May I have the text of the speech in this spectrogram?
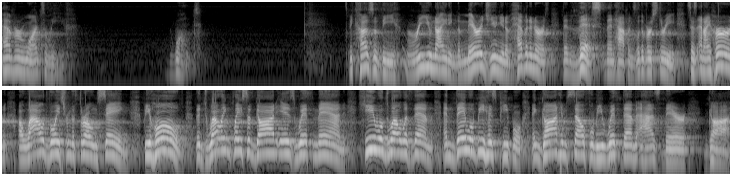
ever want to leave. You won't because of the reuniting, the marriage union of heaven and earth, that this then happens. Look at verse 3. It says, And I heard a loud voice from the throne saying, Behold, the dwelling place of God is with man. He will dwell with them, and they will be his people, and God himself will be with them as their God.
